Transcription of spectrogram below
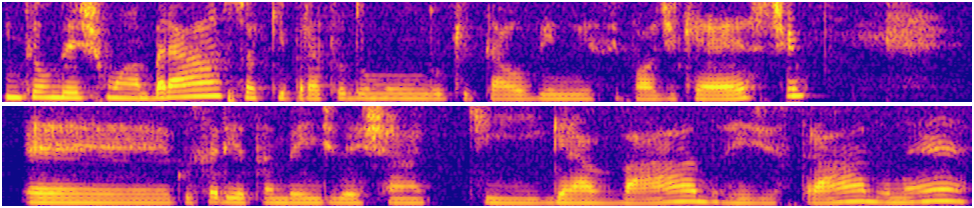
então, deixo um abraço aqui para todo mundo que está ouvindo esse podcast. É, gostaria também de deixar aqui gravado, registrado, né?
